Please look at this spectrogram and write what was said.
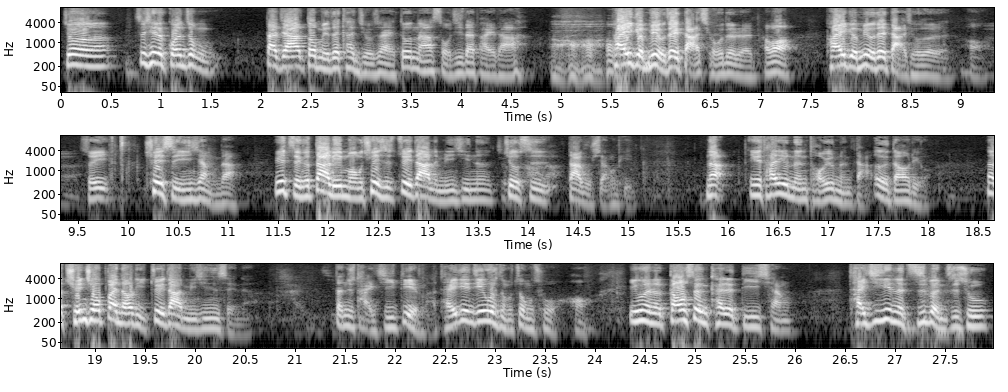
就呢，这些的观众大家都没在看球赛，都拿手机在拍他，拍一个没有在打球的人，好不好？拍一个没有在打球的人，哦，所以确实影响很大。因为整个大联盟确实最大的明星呢，就是大谷翔平。那因为他又能投又能打二刀流。那全球半导体最大的明星是谁呢？但就是台积电嘛。台积电今天为什么重挫？哦，因为呢高盛开了第一枪，台积电的资本支出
